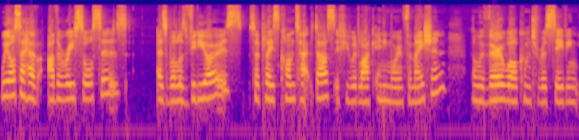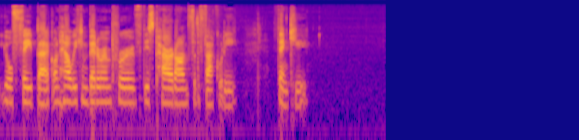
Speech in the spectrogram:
We also have other resources as well as videos, so please contact us if you would like any more information and we're very welcome to receiving your feedback on how we can better improve this paradigm for the faculty. Thank you.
